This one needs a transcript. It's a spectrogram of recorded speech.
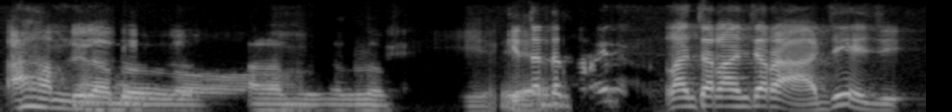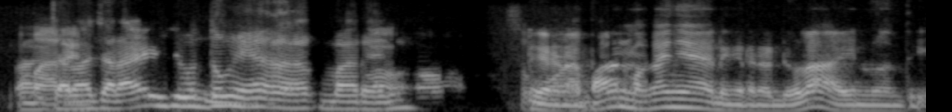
Alhamdulillah Belum. belum. Alhamdulillah belum. Iya. Kita Iya. dengerin lancar-lancar aja ya Ji. Lancar-lancar aja sih untungnya eh, kemarin. Oh, oh, dengerin semua. apaan makanya dengerin radio lain lu nanti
